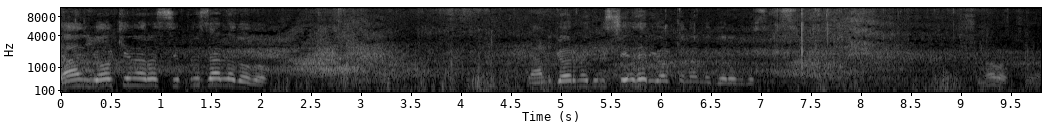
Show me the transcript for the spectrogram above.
Yani yol kenarı sürprizlerle dolu. Yani görmediğiniz şeyleri yol kenarında görebilirsiniz. Şuna bak ya.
